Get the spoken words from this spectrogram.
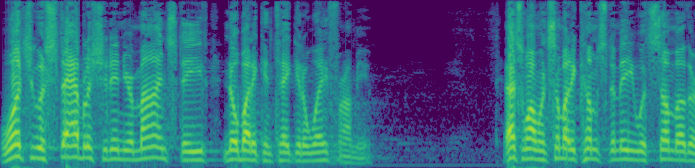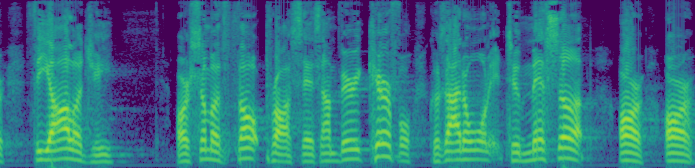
Once you establish it in your mind, Steve, nobody can take it away from you. That's why when somebody comes to me with some other theology or some other thought process, I'm very careful because I don't want it to mess up or, or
